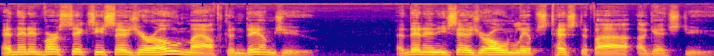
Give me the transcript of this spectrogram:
And then in verse 6, he says, Your own mouth condemns you. And then he says, Your own lips testify against you.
